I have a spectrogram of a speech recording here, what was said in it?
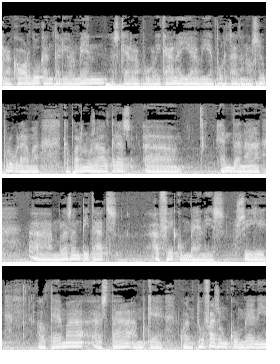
Recordo que anteriorment Esquerra Republicana ja havia portat en el seu programa que per nosaltres eh, hem d'anar eh, amb les entitats a fer convenis. O sigui, el tema està en què quan tu fas un conveni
